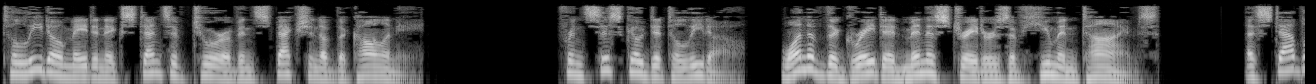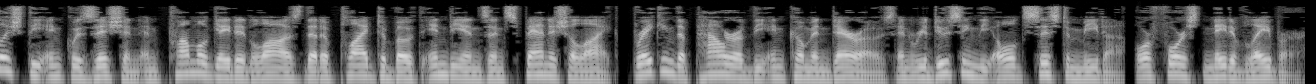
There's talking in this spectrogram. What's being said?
Toledo made an extensive tour of inspection of the colony. Francisco de Toledo, one of the great administrators of human times, established the Inquisition and promulgated laws that applied to both Indians and Spanish alike, breaking the power of the encomenderos and reducing the old system mita, or forced native labor.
